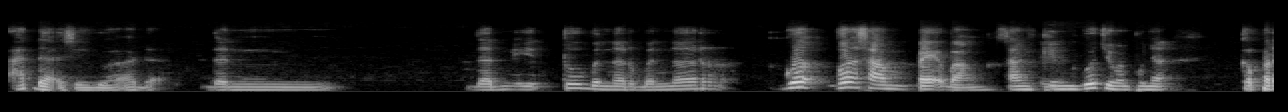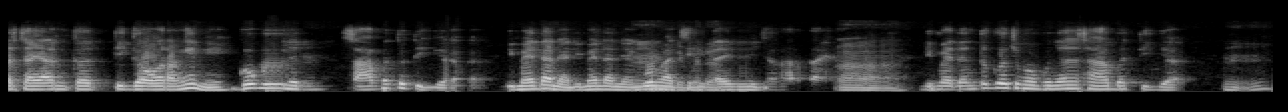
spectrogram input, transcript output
ada sih gua ada dan dan itu benar-benar gua gua sampai bang. Saking gue cuma punya kepercayaan ke tiga orang ini gue punya Hmm. sahabat tuh tiga. Di Medan ya di Medan ya. Gue Hmm, nggak ceritain di Jakarta ya. Ah, di Medan tuh gue cuma punya sahabat tiga. Mm-mm.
